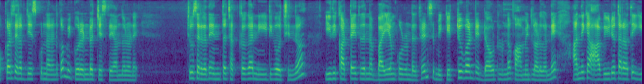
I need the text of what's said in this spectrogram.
ఒక్కటి సెలెక్ట్ చేసుకున్నారనుకో మీకు రెండు వచ్చేస్తాయి అందులోనే. చూసారు కదా ఎంత చక్కగా నీట్గా వచ్చిందో. ఇది కట్ అవుతుందన్న భయం కూడా ఉండదు ఫ్రెండ్స్. మీకు ఎటువంటి డౌట్లు ఉన్నా కామెంట్లు అడగండి. అందుకే ఆ వీడియో తర్వాత ఈ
